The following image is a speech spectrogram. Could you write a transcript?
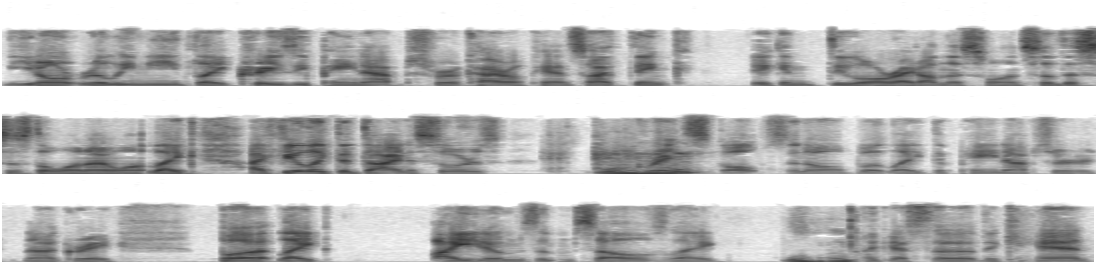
you don't really need like crazy paint apps for a cryo can, so I think they can do all right on this one. So this is the one I want. Like I feel like the dinosaurs Mhm. great sculpts and all, but like the paint apps are not great. But like items themselves, like Mhm. I guess the the can.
